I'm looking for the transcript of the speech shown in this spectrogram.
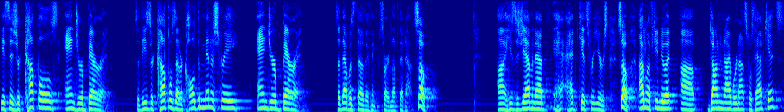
He says, Your couples and your barren. So these are couples that are called to ministry and you're barren. So that was the other thing. Sorry, left that out. So uh, he says, You haven't had, had kids for years. So I don't know if you knew it. Uh, Dawn and I were not supposed to have kids.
